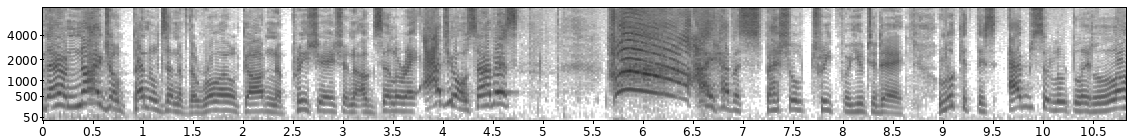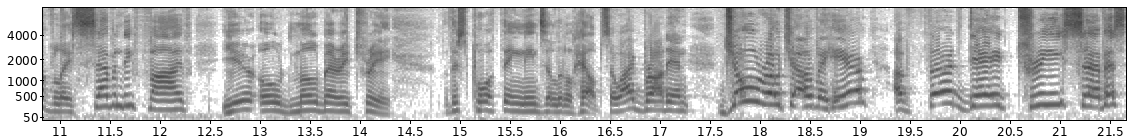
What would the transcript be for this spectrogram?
there, Nigel Pendleton of the Royal Garden Appreciation Auxiliary at your service. Ha! I have a special treat for you today. Look at this absolutely lovely 75 year old mulberry tree. This poor thing needs a little help. So I brought in Joel Rocha over here of Third Day Tree Service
